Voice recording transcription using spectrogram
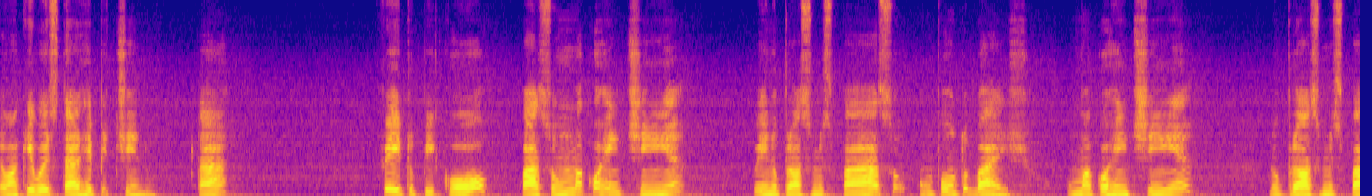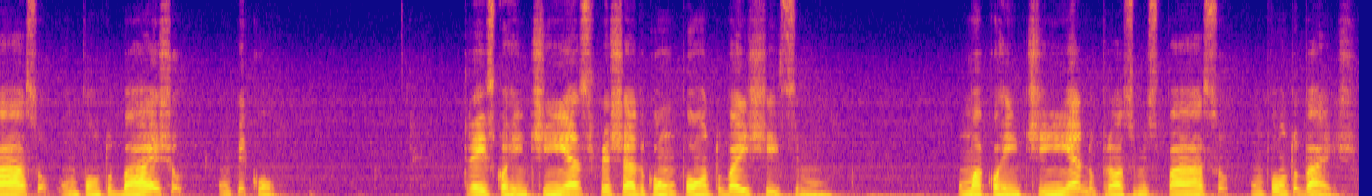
Então aqui vou estar repetindo, tá? Feito o picô, faço uma correntinha, vem no próximo espaço, um ponto baixo, uma correntinha, no próximo espaço, um ponto baixo, um picô. Três correntinhas fechado com um ponto baixíssimo. Uma correntinha no próximo espaço um ponto baixo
